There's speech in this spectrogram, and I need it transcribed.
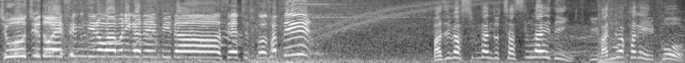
조주도의 승리로 마무리가 됩니다. 세트 스코어 3대 1. 마지막 순간조차 슬라이딩 이 완벽하게 읽고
